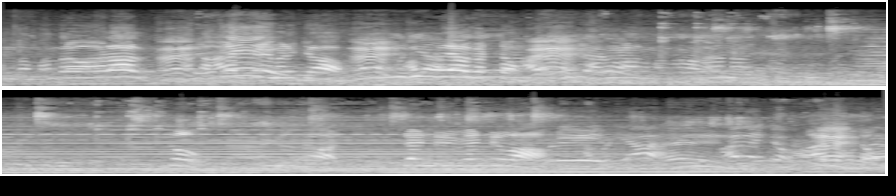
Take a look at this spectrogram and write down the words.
அந்த மந்திரவாளால் அந்த அரக்கனை மடிக்கலாம். அப்படியாகட்டும் மந்திரவாள். சென்று வென்று வா? ஆகட்டும்.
